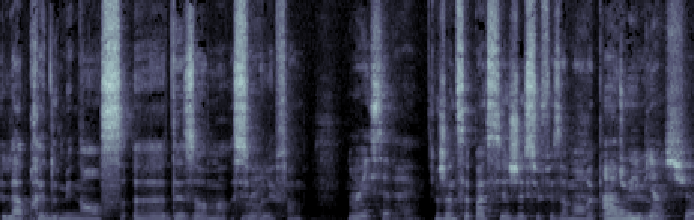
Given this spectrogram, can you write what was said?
la prédominance des hommes sur les femmes. Oui, c'est vrai. Je ne sais pas si j'ai suffisamment répondu. Ah oui, bien sûr.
